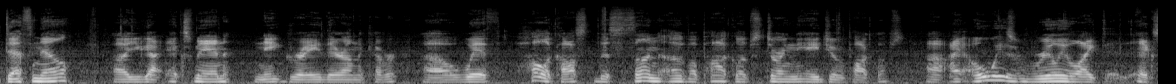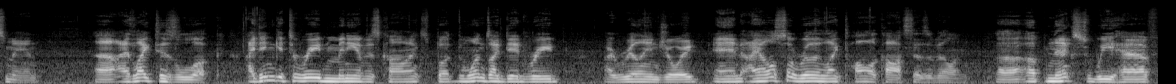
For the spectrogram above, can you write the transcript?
Death Knell. Uh, you got X-Man Nate Gray there on the cover uh, with Holocaust, the son of Apocalypse during the Age of Apocalypse. Uh, I always really liked X-Man. I liked his look. I didn't get to read many of his comics, but the ones I did read, I really enjoyed. And I also really liked Holocaust as a villain. Uh, up next, we have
